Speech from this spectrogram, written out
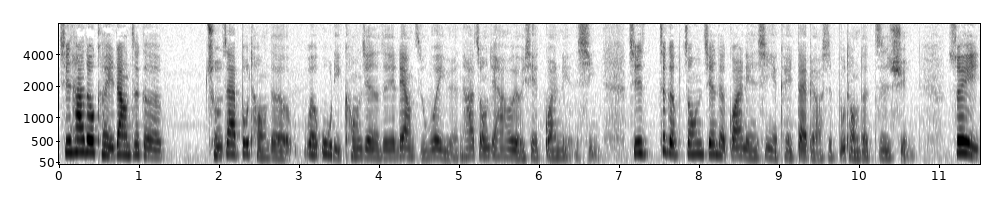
其实它都可以让这个处在不同的物物理空间的这些量子位元，它中间还会有一些关联性。其实这个中间的关联性也可以代表是不同的资讯，所以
